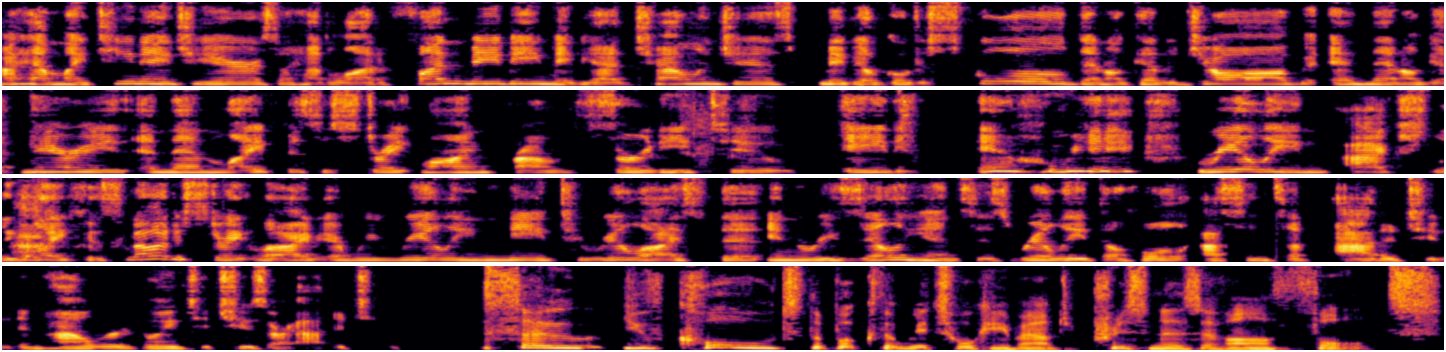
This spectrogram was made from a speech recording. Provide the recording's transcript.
I have my teenage years. I had a lot of fun, maybe. Maybe I had challenges. Maybe I'll go to school, then I'll get a job, and then I'll get married. And then life is a straight line from 30 to 80. And we really actually life is not a straight line and we really need to realize that in resilience is really the whole essence of attitude and how we're going to choose our attitude. So you've called the book that we're talking about prisoners of our thoughts.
